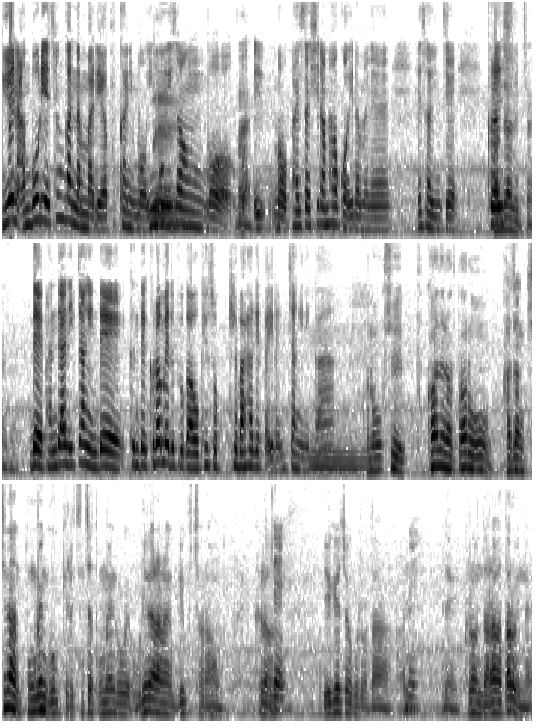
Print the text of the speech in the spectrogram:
유엔 안보리에 참가한단 말이에요. 북한이 뭐 인공위성 뭐, 네. 이- 뭐 발사 실험하고 이러면은 해서 이제 그런 반대하는 시- 입장에서. 네 반대하는 입장인데 근데 그럼에도 불구하고 계속 개발하겠다 이런 입장이니까 음, 그럼 혹시 북한이랑 따로 가장 친한 동맹국끼리 진짜 동맹국이 우리나라랑 미국처럼 그런 네, 외교적으로 다 네. 네, 그런 나라가 따로 있나요?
